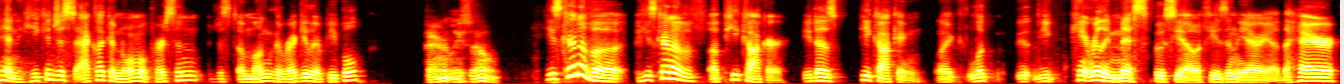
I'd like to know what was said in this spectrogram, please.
Man, he can just act like a normal person, just among the regular people. Apparently so. He's kind of a he's kind of a peacocker. He does peacocking. Like look, you can't really miss Busio if he's in the area. The hair,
